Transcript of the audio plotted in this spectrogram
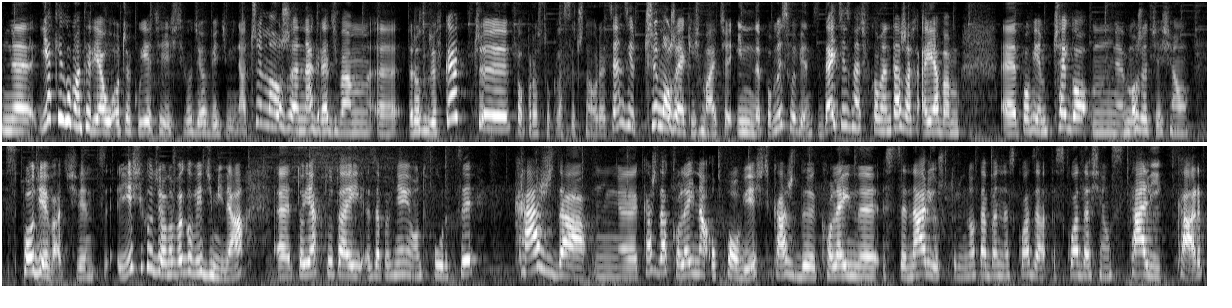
e, jakiego materiału oczekujecie, jeśli chodzi o Wiedźmina. Czy może nagrać Wam e, rozgrywkę, czy po prostu klasyczną recenzję, czy może jakieś macie inne pomysły, więc dajcie znać w komentarzach, a ja Wam e, powiem, czego mm, możecie się spodziewać. Więc jeśli chodzi o nowego Wiedźmina, e, to jak tutaj zapewniają twórcy, każda, mm, każda kolejna opowieść, każdy kolejny scenariusz, który notabene składa, składa się z talii kart.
